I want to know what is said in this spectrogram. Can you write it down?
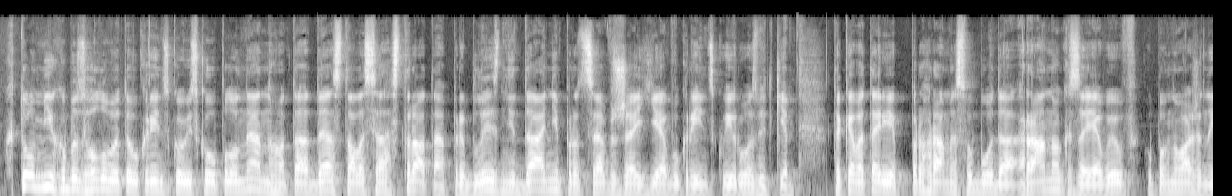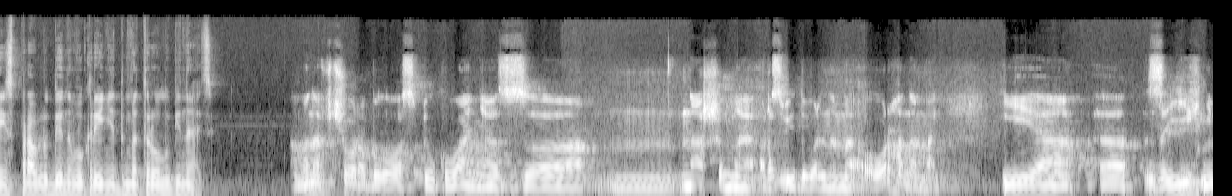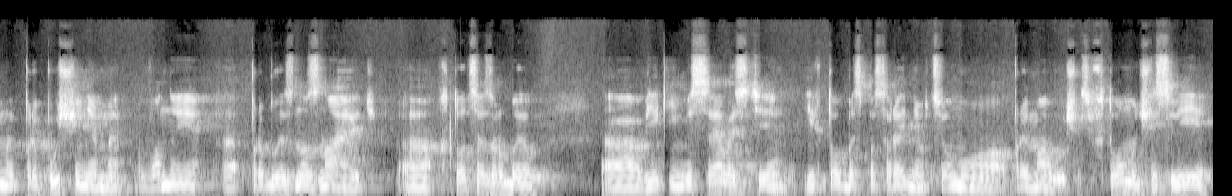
Хто міг обезголовити українського військовополоненого та де сталася страта? Приблизні дані про це вже є в української розвідки. Таке в етері програми Свобода ранок заявив уповноважений із прав людини в Україні Дмитро Лубінець. У мене вчора було спілкування з нашими розвідувальними органами. І е, за їхніми припущеннями вони е, приблизно знають, е, хто це зробив, в якій місцевості і хто безпосередньо в цьому приймав участь, в тому числі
